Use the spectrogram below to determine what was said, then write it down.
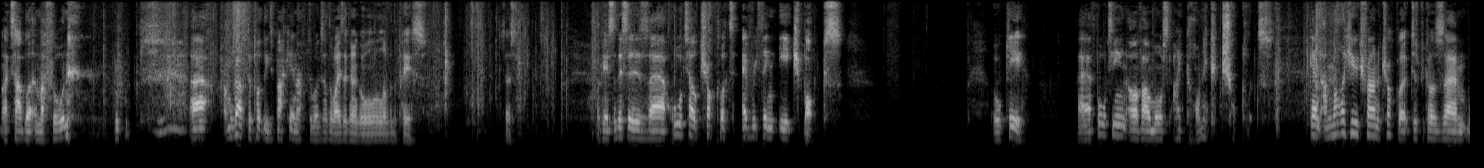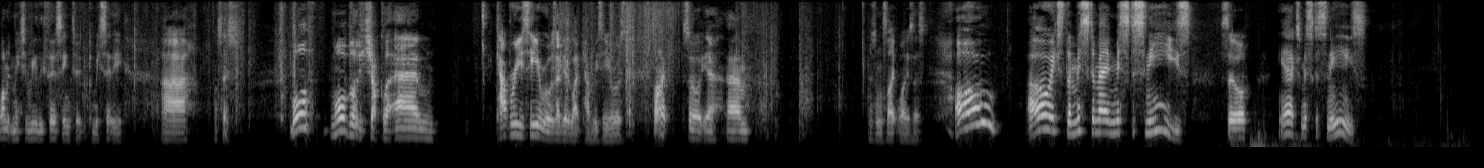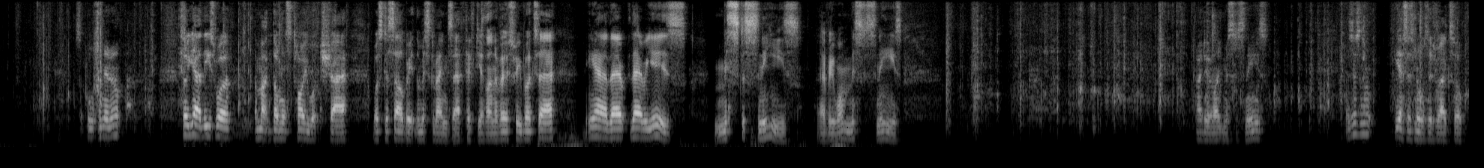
my tablet and my phone. uh, I'm going to have to put these back in afterwards, otherwise they're going to go all over the place. says. Okay, so this is uh, Hotel Chocolate Everything H box. Okay. Uh, 14 of our most iconic chocolates. Again, I'm not a huge fan of chocolate just because, um, one, it makes you really thirsty and two, it can be silly. Uh, what's this? More, more bloody chocolate. Um, Cadbury's Heroes. I do like Cadbury's Heroes. Right, so yeah. Um, this one's like, what is this? Oh! Oh, it's the Mr. Man, Mr. Sneeze. So, yeah, it's Mr. Sneeze. So, opening up. So, yeah, these were a McDonald's toy which uh, was to celebrate the Mr. Men's uh, 50th anniversary. But, uh, yeah, there, there he is. Mr. Sneeze. Everyone, Mr. Sneeze. I do like Mr. Sneeze. Is this not? Yes, his nose is red, so.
